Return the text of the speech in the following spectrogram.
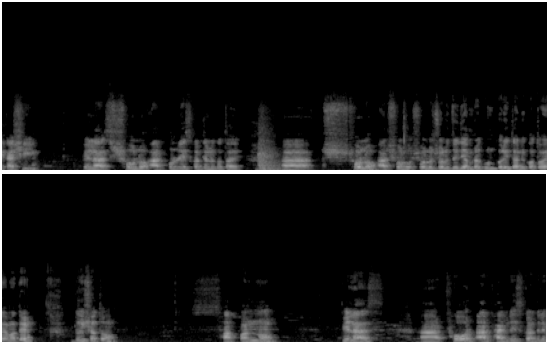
একাশি প্লাস ষোলো আর ফোর স্কোয়ার দিলে কত হয়? ষোলো আর ষোলো। ষোলো ষোলো যদি আমরা গুণ করি, তাহলে কত হয় আমাদের? দুই শত ছাপ্পান্ন প্লাস আর ফোর আর ফাইভ স্কোয়ার দিলে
